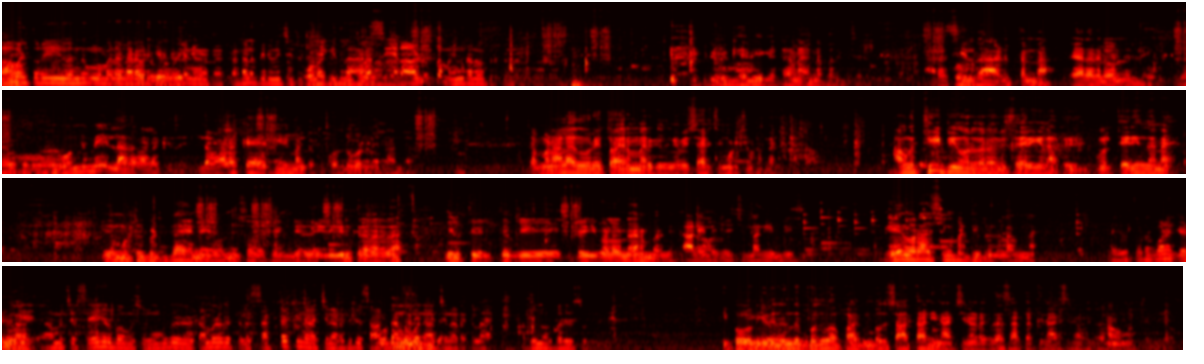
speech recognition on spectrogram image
காவல்துறை வந்து உங்க மேல நடவடிக்கை எடுக்கிறதுல நீங்க கண்டனம் தெரிவிச்சிட்டு இருக்கீங்க. இதுல அரசியல் அழுத்தம் எந்த அளவுக்கு இருக்கு இப்படி ஒரு கேள்வி கேட்டால் நான் என்ன பதில் அரசியல் தான் அழுத்தம் தான். வேற இதில் ஒன்றும் இல்லை. ஒன்றுமே இல்லாத வழக்கு இது. இந்த வழக்கை நீதிமன்றத்துக்கு கொண்டு போனதே நான் தான். ரொம்ப நாளாக அது ஒரே துயரமாக இருக்குதுங்க. விசாரித்து முடிச்சு விடுங்க. அவங்க திருப்பியும் ஒரு தடவை விசாரிக்கணும். அது உங்களுக்கு தெரியும் தானே? இதை முற்றுப்பட்டு தான் என்னை ஒன்றும் செய்ய முடியாது. இது இருக்கிற வரை தான் இழுத்து இழுத்து இப்படி இப்படி இவ்வளவு நேரம் பாருங்க. காலையில் பேசி மதியம் பேசி. வேறு ஒரு அசிங்கப்படுத்திட்டு இருக்கலாம் இது தொடர்பான கேள்வி. அமைச்சர் சேகர் பாபு சொல்லும்போது தமிழகத்துல சட்டத்தின் ஆட்சி நடக்குது சாத்தான்களின் ஆட்சி நடக்கல அப்படின்னு ஒரு பதில் சொல்லுங்க இப்போ இதுலேருந்து பொதுவாக பார்க்கும்போது சாத்தானின் ஆட்சி நடக்குதா சட்டத்தின் ஆட்சி நடக்குதுன்னா உங்களுக்கு தெரியும்.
